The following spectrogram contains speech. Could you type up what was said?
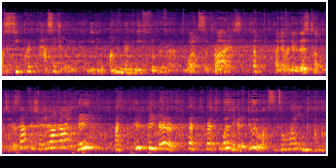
a secret passageway leading underneath the river. Well, surprise. I never knew this tunnel was here. Selfish, are you all right? Me? I could be better. What are they going to do to us? It's all right, Independent.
